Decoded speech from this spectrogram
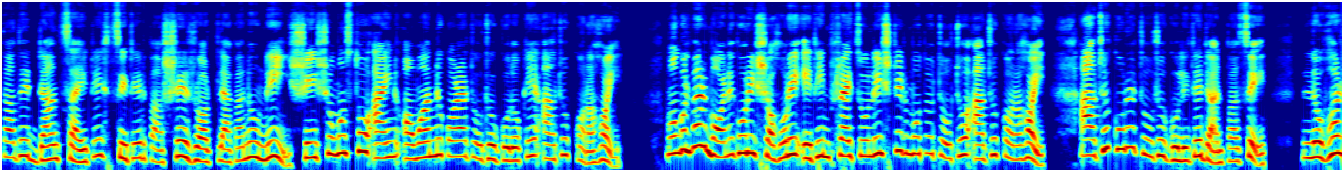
তাদের ডান সাইডে সিটের পাশে রড লাগানো নেই, সেই সমস্ত আইন অমান্য করা টোটোগুলোকে আটক করা হয়। মঙ্গলবার ময়নাগুড়ি শহরে এদিন প্রায় চল্লিশটির মতো টোটো আটক করা হয়। আটক করা টোটোগুলিতে ডান পাশে লোহার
